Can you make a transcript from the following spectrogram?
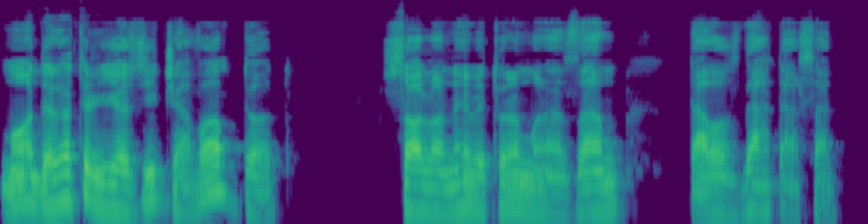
معادلات ریاضی جواب داد سالانه به طور منظم دوازده درصد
